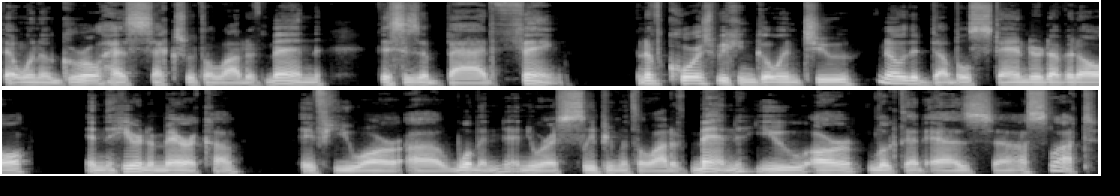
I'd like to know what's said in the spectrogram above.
that when a girl has sex with a lot of men, this is a bad thing. And of course, we can go into, you know, the double standard of it all. And here in America, if you are a woman and you are sleeping with a lot of men, you are looked at as uh, a slut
